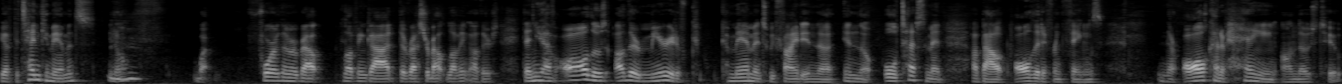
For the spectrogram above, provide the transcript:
You have the Ten Commandments, you know, Mhm. what four of them are about loving God, the rest are about loving others. Then you have all those other myriad of commandments we find in the in the Old Testament about all the different things, and they're all kind of hanging on those two.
